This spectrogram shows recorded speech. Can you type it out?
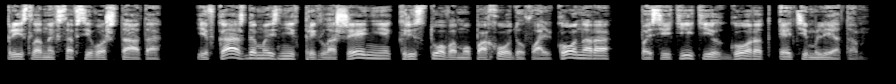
присланных со всего штата, и в каждом из них приглашение к крестовому походу Фальконера посетить их город этим летом.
